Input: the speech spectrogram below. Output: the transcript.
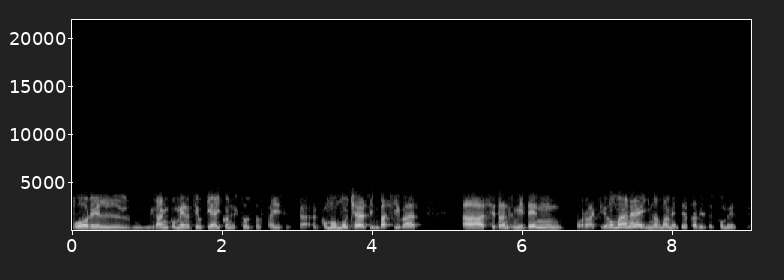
por el gran comercio que hay con estos dos países. Ah, como muchas invasivas ah, se transmiten por acción humana y normalmente a través del comercio.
